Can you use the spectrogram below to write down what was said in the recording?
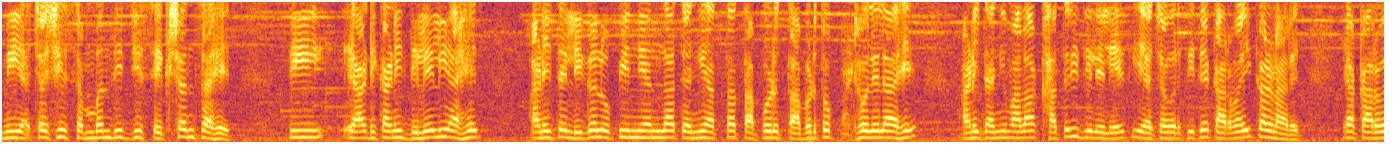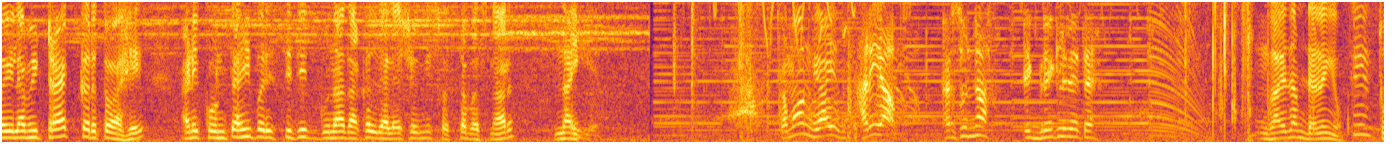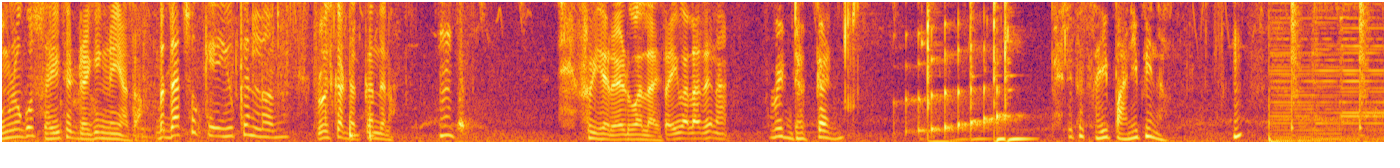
मी याच्याशी संबंधित जी सेक्शन्स आहेत ती या ठिकाणी दिलेली आहेत. आणि ते लिगल ओपिनियनला त्यांनी आत्ता ताबड ताबडतोब पाठवलेलं आहे. आणि त्यांनी मला खात्री दिलेली आहे की याच्यावरती ते कारवाई करणार आहेत. या कारवाईला मी ट्रॅक करतो आहे आणि कोणत्याही परिस्थितीत गुन्हा दाखल झाल्याशिवाय मी स्वस्थ बसणार नाही आहे come on guys hurry up अरे सुन ना एक ब्रेक ले लेते. हैं guys I am telling you तुम लोगों को सही से ट्रैकिंग नहीं आता. But that's okay, you can learn. रोज का ढक्कन देना. ये रेड वाला है सही वाला देना. ढक्कन पहले तो सही पानी पीना।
